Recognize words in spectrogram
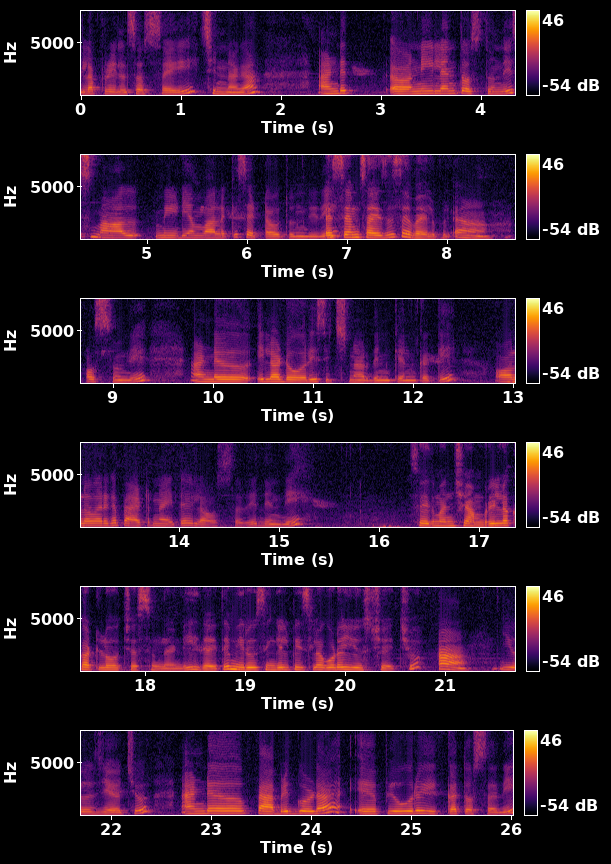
ఇలా ఫ్రిల్స్ వస్తాయి చిన్నగా. అండ్ నీ లెంత్ వస్తుంది. స్మాల్ మీడియం వాళ్ళకి సెట్ అవుతుంది ఇది. ఎస్ఎం సైజెస్ అవైలబుల్ వస్తుంది. అండ్ ఇలా డోరీస్ ఇచ్చినారు దీనికి వెనుకకి. ఆల్ ఓవర్గా ప్యాటర్న్ అయితే ఇలా వస్తుంది దీనిది సో ఇది మంచి అంబ్రిల్లా కట్లో వచ్చేస్తుందండి. ఇదైతే మీరు సింగిల్ పీస్లో కూడా యూస్ చేయొచ్చు. యూజ్ చేయొచ్చు. అండ్ ఫ్యాబ్రిక్ కూడా ప్యూర్ ఇక్కత్ వస్తుంది.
